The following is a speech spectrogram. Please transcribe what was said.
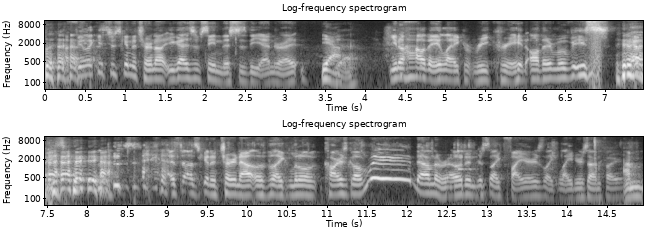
I feel like it's just gonna turn out. You guys have seen This Is the End, right? Yeah. Yeah. You know how they like recreate all their movies? That's how it's gonna turn out with like little cars going wee down the road and just like fires, like lighters on fire. I'm,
